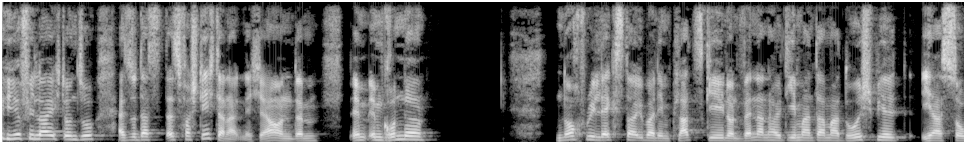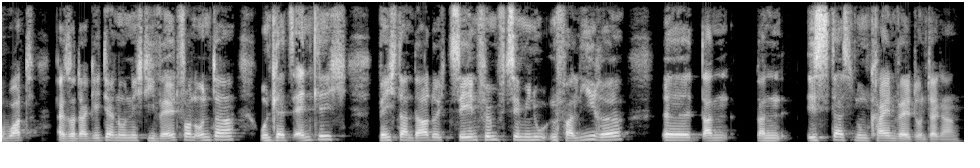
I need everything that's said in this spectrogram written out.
hier vielleicht und so. Also das, das verstehe ich dann halt nicht, ja. Und ähm, im, im Grunde noch relaxter über den Platz gehen und wenn dann halt jemand da mal durchspielt, ja, so what? Also da geht ja nun nicht die Welt von unter und letztendlich, wenn ich dann dadurch 10, 15 Minuten verliere, äh, dann, dann ist das nun kein Weltuntergang.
